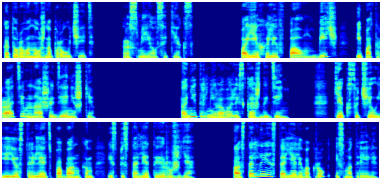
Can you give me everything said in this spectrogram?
которого нужно проучить. — рассмеялся Кекс. «Поехали в Палм-Бич и потратим наши денежки». Они тренировались каждый день. Кекс учил ее стрелять по банкам из пистолета и ружья, а остальные стояли вокруг и смотрели.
